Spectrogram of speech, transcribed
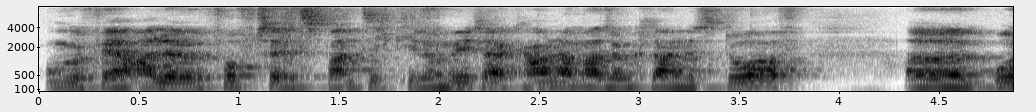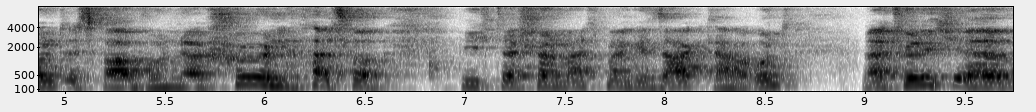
ungefähr alle 15, 20 Kilometer kam da mal so ein kleines Dorf. Ähm, und es war wunderschön. Also wie ich das schon manchmal gesagt habe. Und natürlich, äh,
